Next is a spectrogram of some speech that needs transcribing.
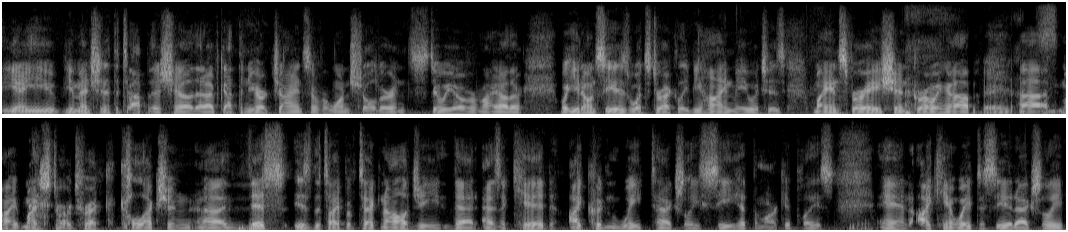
yeah. You you mentioned at the top of the show that I've got the New York Giants over one shoulder and Stewie over my other. What you don't see is what's directly behind me, which is my inspiration growing up. nice. uh, my my Star Trek collection. Uh, this is the type of technology that, as a kid, I couldn't wait to actually see hit the marketplace, yeah. and I can't wait to see it actually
